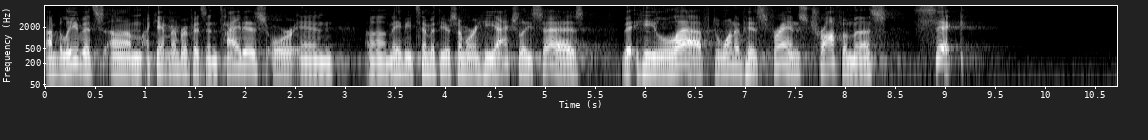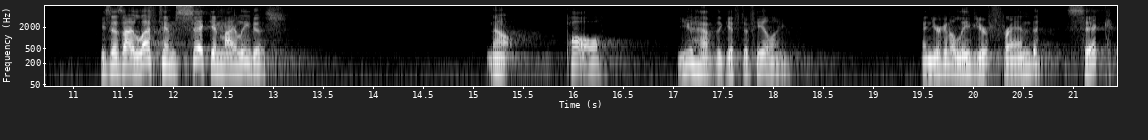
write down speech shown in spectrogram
I believe it's, um, I can't remember if it's in Titus or in uh, maybe Timothy or somewhere, he actually says that he left one of his friends, Trophimus, sick. He says, I left him sick in Miletus. Now, Paul, you have the gift of healing, and you're going to leave your friend sick?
